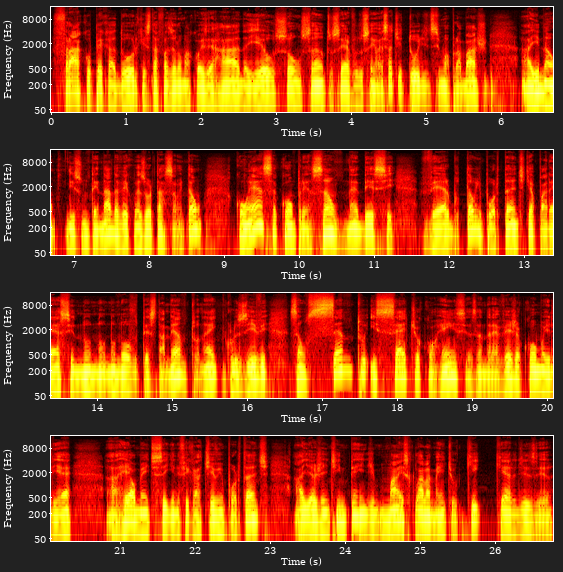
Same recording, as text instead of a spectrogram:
fraco pecador que está fazendo uma coisa errada e eu sou um santo servo do Senhor. Essa atitude de cima para baixo, aí não, isso não tem nada a ver com exortação. Então, com essa compreensão né, desse verbo tão importante que aparece no, no, no, Novo Testamento, né, inclusive são 107 ocorrências, André, veja como ele é ah, realmente significativo e importante, aí a gente entende mais claramente o que quer dizer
